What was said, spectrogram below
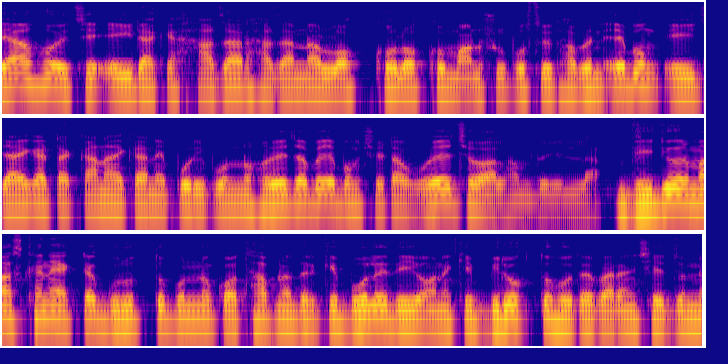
দেওয়া হয়েছে, এই ডাকে হাজার হাজার না লক্ষ লক্ষ মানুষ উপস্থিত হবেন এবং এই জায়গাটা কানায় কানে পরিপূর্ণ হয়ে যাবে এবং সেটা হয়েছেও, আলহামদুলিল্লাহ। ভিডিওর মাঝখানে একটা গুরুত্বপূর্ণ কথা আপনাদেরকে বলে দিই, অনেকে বিরক্ত হতে পারেন সেই জন্য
